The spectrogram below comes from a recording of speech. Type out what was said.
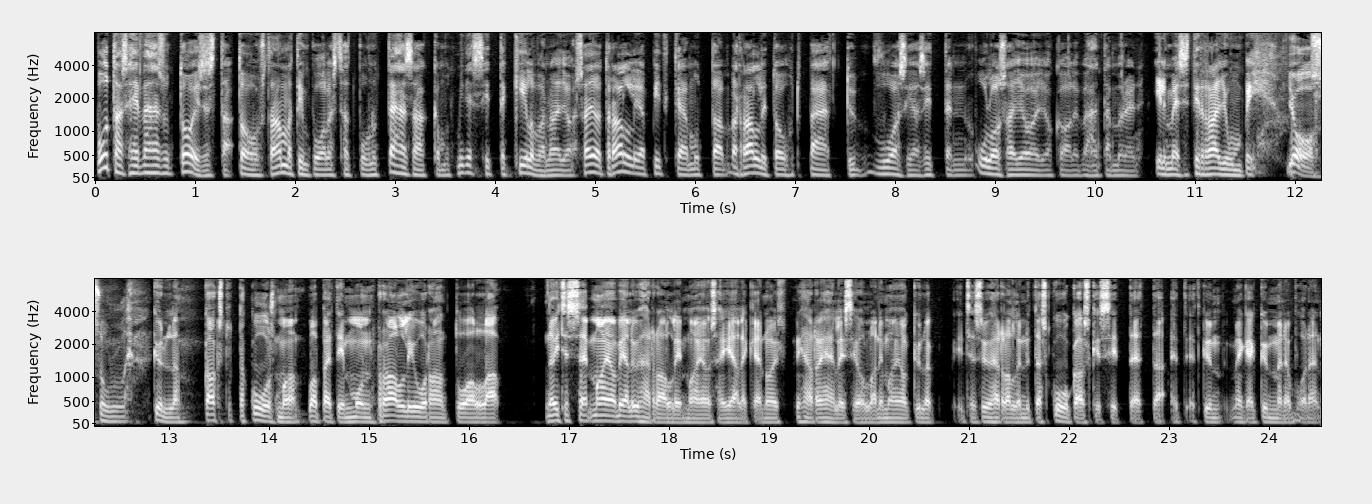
Puhutaan hei vähän sun toisesta touhusta. Ammatin puolesta oot puhunut tähän saakka, mutta miten sitten kilvan ajo? Sä ajoit rallia pitkään, mutta rallitouhut päättyi vuosia sitten ulosajoon, joka oli vähän tämmöinen ilmeisesti rajumpi Joo, sulle. kyllä. 2006 mä lopetin mun ralliuran tuolla No itse asiassa mä ajoin vielä yhden rallin, mä ajoin sen jälkeen, no ihan rehellisiä olla, niin mä ajoin kyllä itse asiassa yhden rallin nyt tässä kuukauskin sitten, että et, et kyllä melkein kymmenen vuoden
